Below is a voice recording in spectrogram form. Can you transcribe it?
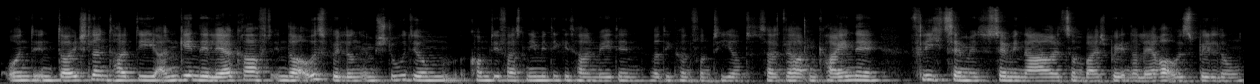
Und in Deutschland hat die angehende Lehrkraft in der Ausbildung, im Studium, kommt die fast nie mit digitalen Medien, wird die konfrontiert. Das heißt, wir haben keine Pflichtseminare, zum Beispiel in der Lehrerausbildung,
